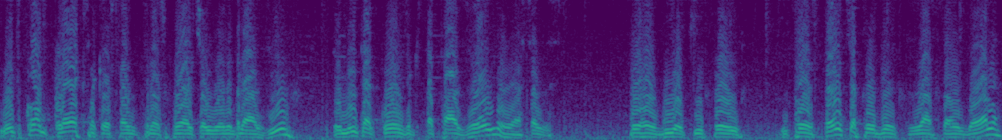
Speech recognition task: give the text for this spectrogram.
muito complexo a questão do transporte aí no Brasil, tem muita coisa que está fazendo, essas ferrovia aqui foi importante a privatização dela.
